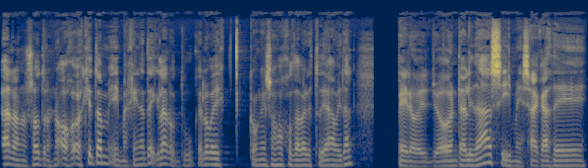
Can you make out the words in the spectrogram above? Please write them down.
Claro, a nosotros, ¿no? Ojo, es que tú, imagínate, claro, tú que lo ves con esos ojos de haber estudiado y tal, pero yo en realidad, si me sacas de.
